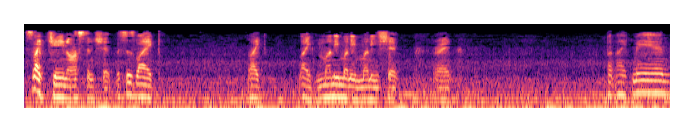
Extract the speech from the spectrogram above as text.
This is like Jane Austen shit. This is like like like money, money, money shit, right? But like, man,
